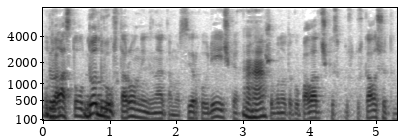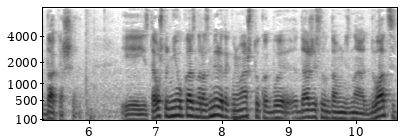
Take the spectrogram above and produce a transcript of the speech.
ну, Два. два, столбика До с двух. сторон, я не знаю, там сверху речка, Ага. чтобы оно такой палаточкой спу- спускалось, что это да, кошерно. И из-за того, что не указан размер, я так понимаю, что как бы даже если он там, не знаю, 20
